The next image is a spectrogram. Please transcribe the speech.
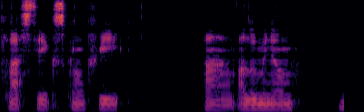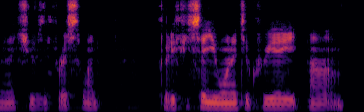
plastics, concrete, um, aluminum. I'm going to choose the first one. But if you say you wanted to create um,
